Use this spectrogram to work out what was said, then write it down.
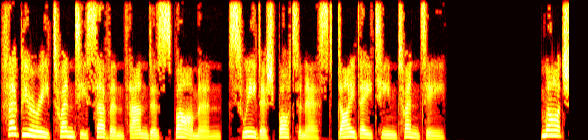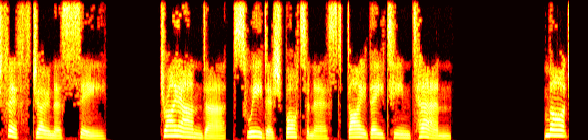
February 27 – Anders Sparrman, Swedish botanist died 1820 March 5 – Jonas C. Dryander, Swedish botanist died 1810 March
